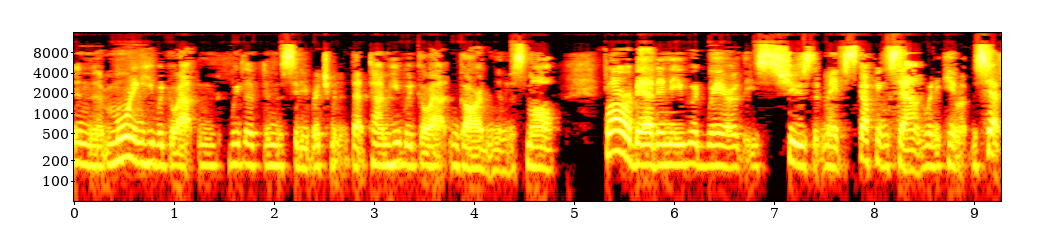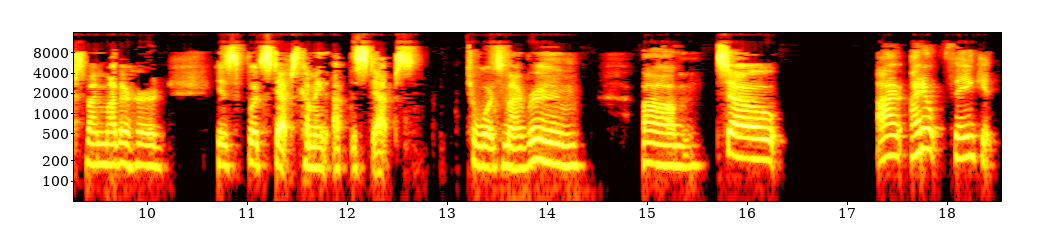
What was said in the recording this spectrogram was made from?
in the morning he would go out and we lived in the city of Richmond at that time. He would go out and garden in a small flower bed and he would wear these shoes that made a scuffing sound when he came up the steps. My mother heard his footsteps coming up the steps towards my room. Um, so I, I don't think it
